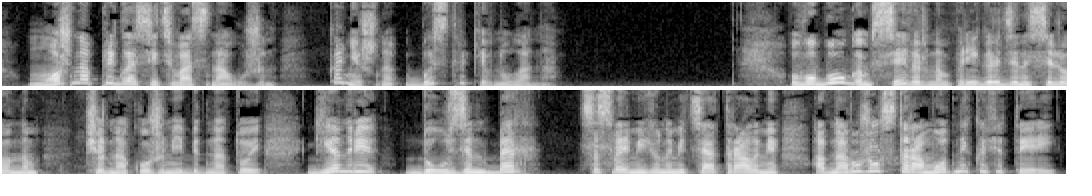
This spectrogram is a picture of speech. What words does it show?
— «можно пригласить вас на ужин?» «Конечно», — быстро кивнула она. В убогом северном пригороде, населенном чернокожими беднотой, Генри Дузенбер со своими юными театралами обнаружил старомодный кафетерий —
